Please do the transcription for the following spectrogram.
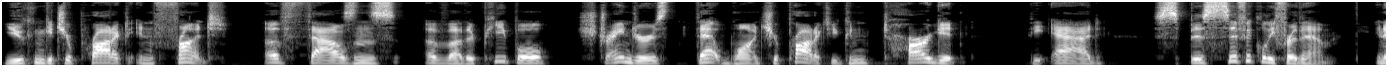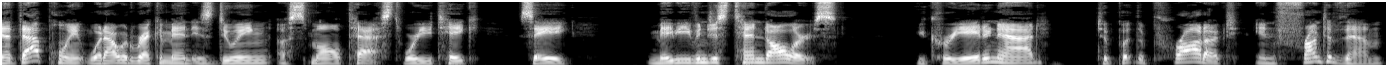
You can get your product in front of thousands of other people, strangers that want your product. You can target the ad specifically for them. And at that point, what I would recommend is doing a small test where you take, say, maybe even just $10. You create an ad to put the product in front of them,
